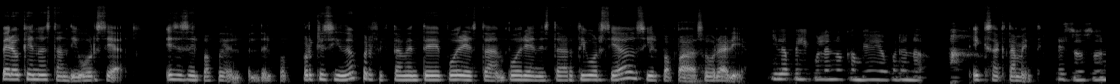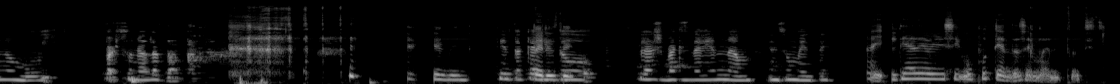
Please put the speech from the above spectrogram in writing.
pero que no están divorciados. Ese es el papel del, del papá. Porque si no, perfectamente podría estar, podrían estar divorciados y el papá sobraría. Y la película no cambiaría para nada. Exactamente. Eso sonó muy personal attack. Qué bien. Siento que Pero hay de- flashbacks de Vietnam en su mente. Ay, el día de hoy sigo puteando a ese man, entonces.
